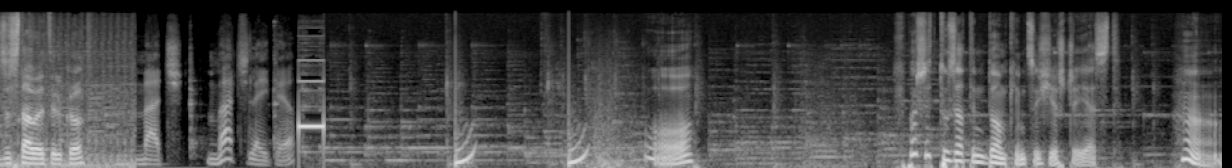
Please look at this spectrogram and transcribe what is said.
zostały tylko? Much, much later. O. Chyba, że tu za tym domkiem coś jeszcze jest. Hmm.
